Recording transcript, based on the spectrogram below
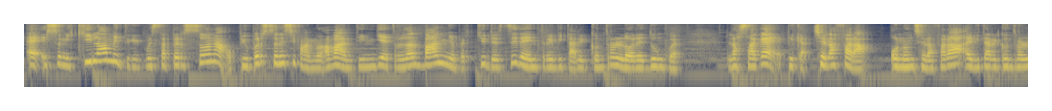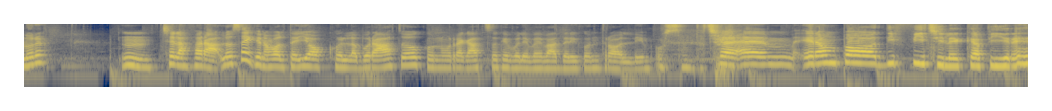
è, sono i chilometri che questa persona o più persone si fanno avanti e indietro dal bagno per chiudersi dentro e evitare il controllore. Dunque, la saga epica ce la farà o non ce la farà a evitare il controllore? Mm, ce la farà. Lo sai che una volta io ho collaborato con un ragazzo che voleva evadere i controlli? Oh santo. Cioè, ehm, era un po' difficile capire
